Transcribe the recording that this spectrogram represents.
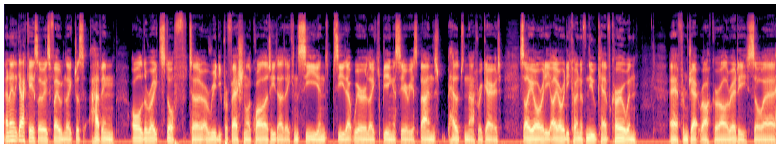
And in that case, I always found like just having all the right stuff to a really professional quality that I can see and see that we're like being a serious band helps in that regard. So I already, I already kind of knew Kev Kerwin uh, from Jet Rocker already. So uh,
